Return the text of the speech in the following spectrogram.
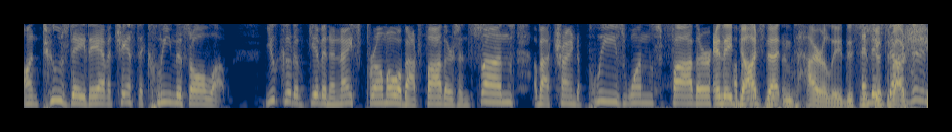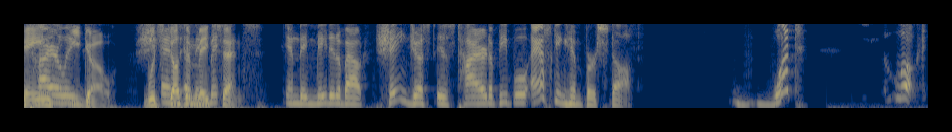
On Tuesday, they have a chance to clean this all up. You could have given a nice promo about fathers and sons, about trying to please one's father. And they dodged that entirely. This is just about Shane's entirely. ego, which and, doesn't and make ma- sense. And they made it about Shane just is tired of people asking him for stuff. What? Look,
